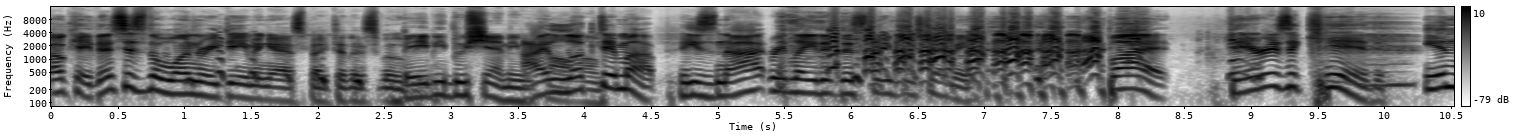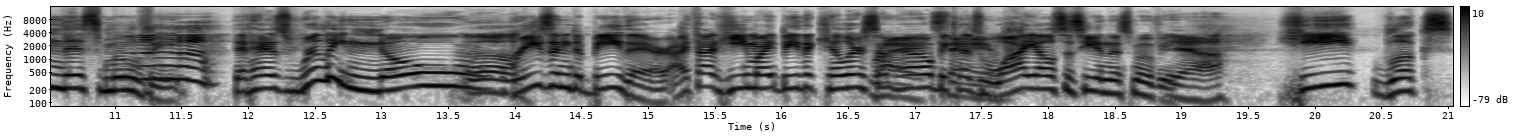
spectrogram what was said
okay. This is the one redeeming aspect of this movie. Baby Buscemi. I looked him up. He's not related to Steve Buscemi. but there is a kid in this movie that has really no reason to be there. I thought he might be the killer somehow Right, because same. why else is he in this movie? Yeah. He looks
